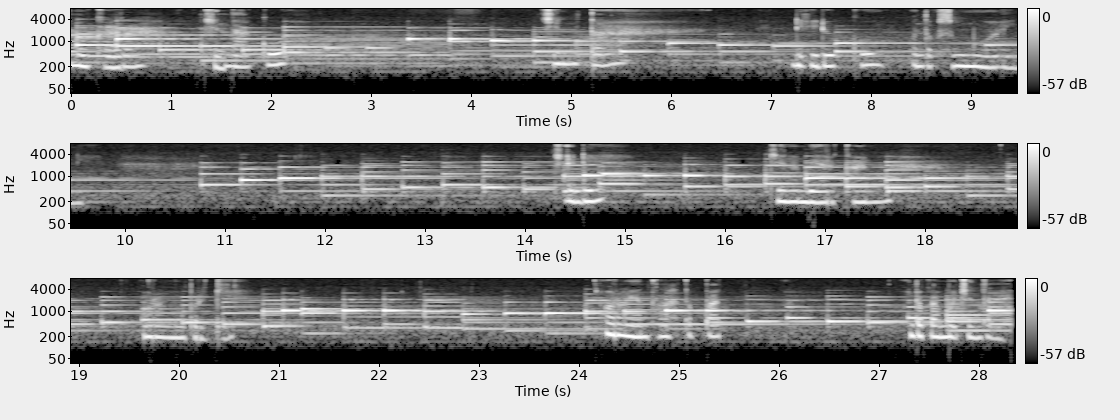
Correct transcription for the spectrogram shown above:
menukar cintaku, cinta di hidupku untuk semua ini. Jadi, jangan biarkan orang mau pergi. Orang yang telah tepat untuk kamu cintai,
